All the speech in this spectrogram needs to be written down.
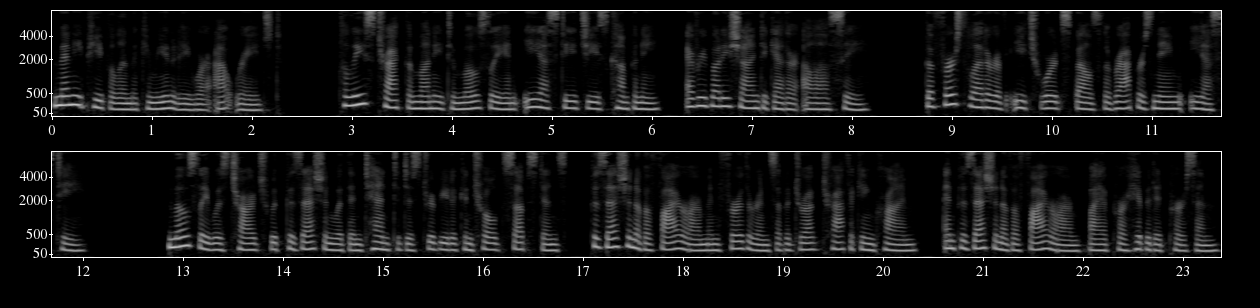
Many people in the community were outraged. Police tracked the money to Mosley and EST Gee's company, Everybody Shine Together LLC. The first letter of each word spells the rapper's name EST. Mosley was charged with possession with intent to distribute a controlled substance, possession of a firearm in furtherance of a drug trafficking crime, and possession of a firearm by a prohibited person.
